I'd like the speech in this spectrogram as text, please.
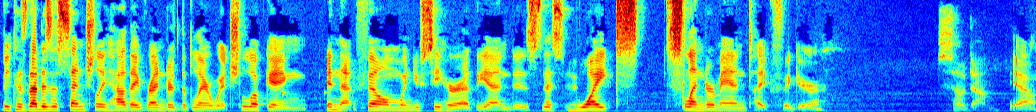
because that is essentially how they rendered the Blair Witch looking in that film when you see her at the end, is this white, slender man type figure. So dumb. Yeah.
